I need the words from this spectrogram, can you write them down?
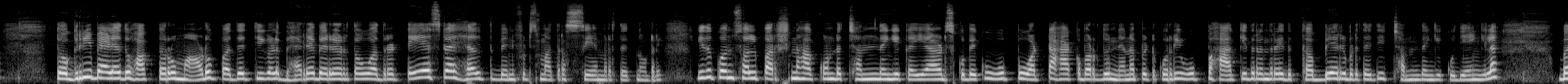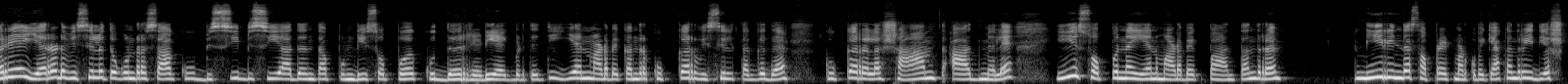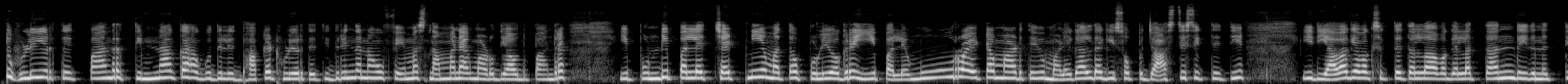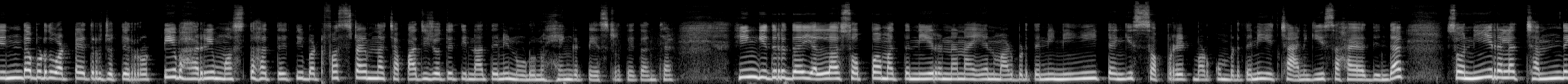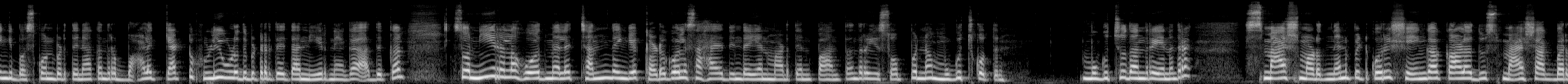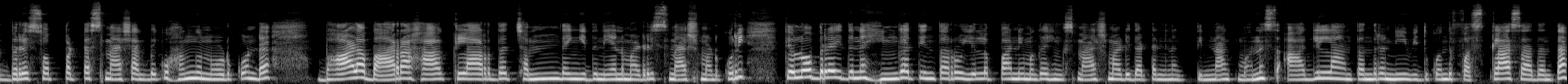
ತೊಗರಿ ಬೇಳೆದು ಹಾಕ್ತಾರೋ. ಮಾಡೋ ಪದ್ಧತಿಗಳು ಬೇರೆ ಬೇರೆ ಇರ್ತಾವೆ. ಅದರ ಟೇಸ್ಟ್ ಹೆಲ್ತ್ ಬೆನಿಫಿಟ್ಸ್ ಮಾತ್ರ ಸೇಮ್ ಇರ್ತೈತೆ ನೋಡ್ರಿ. ಇದಕ್ಕೊಂದು ಸ್ವಲ್ಪ ಅರ್ಶಿನ ಹಾಕ್ಕೊಂಡು ಚಂದಂಗೆ ಕೈ ಆಡಿಸ್ಕೋಬೇಕು ಉಪ್ಪು ಒಟ್ಟು ಹಾಕಬಾರ್ದು. ನೆನಪಿಟ್ಕೊರಿ. ಉಪ್ಪು ಹಾಕಿದ್ರಂದ್ರೆ ಇದು ಕಬ್ಬೇರಿ ಬಿಡ್ತೈತಿ. ಚಂದಂಗೆ ಕುದಿಯಂಗಿಲ್ಲ. ಬರೀ ಎರಡು ವಿಸಿಲು ತೊಗೊಂಡ್ರೆ ಸಾಕು. ಬಿಸಿ ಬಿಸಿಯಾದಂಥ ಪುಂಡಿ, ಸೊಪ್ಪು ಕುದ್ದು ರೆಡಿ ಆಗಿಬಿಡ್ತೈತಿ. ಏನು ಮಾಡ್ಬೇಕಂದ್ರೆ ಕುಕ್ಕರ್ ವಿಸಿಲ್ ತೆಗೆದು ಕುಕ್ಕರೆಲ್ಲ ಶಾಂತ ಆದಮೇಲೆ ಈ ಸೊಪ್ಪನ್ನ ಏನು ಮಾಡಬೇಕಪ್ಪ ಅಂತಂದ್ರೆ ನೀರಿಂದ ಸಪ್ರೇಟ್ ಮಾಡ್ಕೋಬೇಕು. ಯಾಕಂದ್ರೆ ಇದು ಎಷ್ಟು ಹುಳಿ ಇರ್ತೈತಪ್ಪ ಅಂದ್ರೆ ತಿನ್ನಾಕ ಆಗೋದಿಲ್ಲ. ಇದು ಬಾಕೆಟ್ ಹುಳಿ ಇರ್ತೈತಿ. ಇದರಿಂದ ನಾವು ಫೇಮಸ್ ನಮ್ಮ ಮನ್ಯಾಗ ಮಾಡೋದು ಯಾವುದಪ್ಪ ಅಂದ್ರೆ ಈ ಪುಂಡಿ ಪಲ್ಯ, ಚಟ್ನಿ ಮತ್ತು ಪುಳಿಯೋಗರೆ ಈ ಪಲ್ಯ. ಮೂರು ಐಟಮ್ ಮಾಡ್ತೀವಿ. ಮಳೆಗಾಲದಾಗ ಈ ಸೊಪ್ಪು ಜಾಸ್ತಿ ಸಿಗ್ತೈತಿ. ಇದು ಯಾವಾಗ ಯಾವಾಗ ಸಿಗ್ತೈತಲ್ಲ, ಅವಾಗೆಲ್ಲ ತಂದು ಇದನ್ನು ತಿಂದ ಬಿಡ್ದು ಹೊಟ್ಟೆ ಇದ್ರ ಜೊತೆ ರೊಟ್ಟಿ ಭಾರಿ ಮಸ್ತ್ ಹತ್ತೈತಿ. ಬಟ್ ಫಸ್ಟ್ ಟೈಮ್ ನಾ ಚಪಾತಿ ಜೊತೆ ತಿನ್ನತ್ತೇನೆ ನೋಡೋಣ ಹೆಂಗೆ ಟೇಸ್ಟ್ ಇರ್ತೈತೆ ಅಂಥೇಳಿ ಹಿಂಗೆ ಇದ್ರದ್ದು ಎಲ್ಲ ಸೊಪ್ಪ ಮತ್ತು ನೀರನ್ನು ನಾ ಏನು ಮಾಡಿಬಿಡ್ತೇನೆ, ನೀಟಾಗಿ ಸಪ್ರೇಟ್ ಮಾಡ್ಕೊಂಡ್ಬಿಡ್ತೇನೆ ಈ ಚಾನಗಿ ಸಹಾಯದಿಂದ. ಸೊ ನೀರೆಲ್ಲ ಚಂದಂಗೆ ಬಸ್ಕೊಂಡು ಬಿಡ್ತೇನೆ, ಯಾಕಂದ್ರೆ ಭಾಳ ಕೆಟ್ಟ ಹುಳಿ ಉಳಿದು ಬಿಟ್ಟಿರ್ತೈತೆ ಆ ನೀರಿನಾಗ ಅದಕ್ಕೆ. ಸೊ ನೀರೆಲ್ಲ ಹೋದ್ಮೇಲೆ ಚಂದಂಗೆ ಕಡಗೋಲ ಸಹಾಯದಿಂದ ಏನು ಮಾಡ್ತೇನಪ್ಪ ಅಂತಂದ್ರೆ ಈ ಸೊಪ್ಪನ್ನು ಮುಗುಚ್ಕೋತೀನಿ. ಮುಗುಚೋದಂದ್ರೆ ಏನಂದ್ರೆ ಸ್ಮ್ಯಾಶ್ ಮಾಡೋದು ನೆನಪಿಟ್ಕೊರಿ. ಶೇಂಗಾ ಕಾಳದು ಸ್ಮ್ಯಾಶ್ ಆಗಬಾರ್ದು. ಬರೀ ಸೊಪ್ಪಟ್ಟ ಸ್ಮ್ಯಾಶ್ ಆಗಬೇಕು. ಹಂಗೆ ನೋಡ್ಕೊಂಡು ಭಾಳ ಭಾರ ಹಾಕ್ಲಾರ್ದ ಚಂದಂಗೆ ಇದನ್ನ ಏನು ಮಾಡಿರಿ? ಸ್ಮ್ಯಾಶ್ ಮಾಡ್ಕೊರಿ. ಕೆಲವೊಬ್ಬರೇ ಇದನ್ನು ಹಿಂಗೆ ತಿಂತಾರೋ ಇಲ್ಲಪ್ಪ, ನಿಮಗೆ ಹಿಂಗೆ ಸ್ಮ್ಯಾಶ್ ಮಾಡಿದಟ್ಟ ನಿನಗೆ ತಿನ್ನಕ್ಕೆ ಮನಸ್ಸು ಆಗಿಲ್ಲ ಅಂತಂದ್ರೆ ನೀವು ಇದಕ್ಕೊಂದು ಫಸ್ಟ್ ಕ್ಲಾಸ್ ಆದಂಥ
